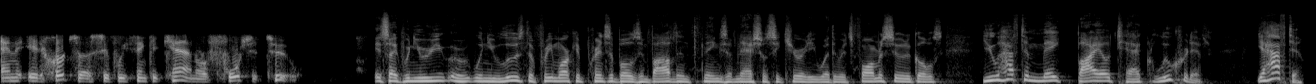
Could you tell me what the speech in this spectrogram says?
and it hurts us if we think it can or force it to. It's like when you uh, when you lose the free market principles involved in things of national security, whether it's pharmaceuticals, you have to make biotech lucrative. You have to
